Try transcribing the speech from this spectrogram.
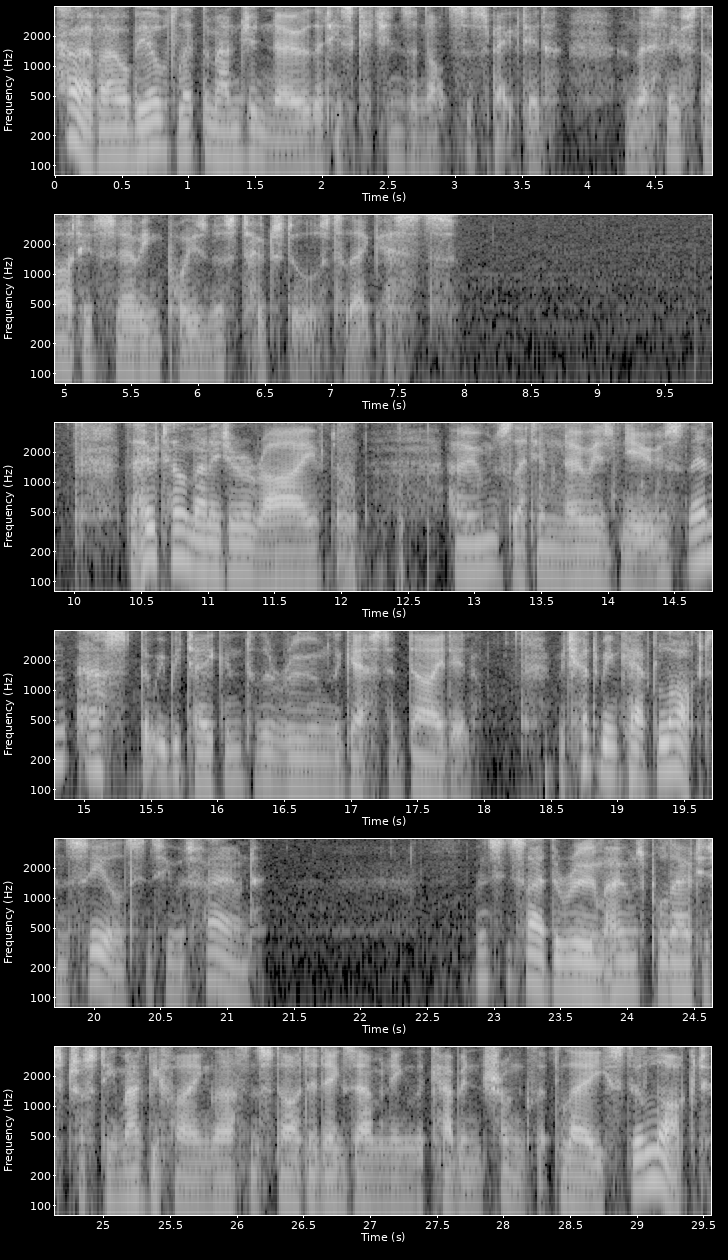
However, I will be able to let the manager know that his kitchens are not suspected unless they've started serving poisonous toadstools to their guests. The hotel manager arrived Holmes let him know his news, then asked that we be taken to the room the guest had died in, which had been kept locked and sealed since he was found. Once inside the room, Holmes pulled out his trusty magnifying glass and started examining the cabin trunk that lay, still locked,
